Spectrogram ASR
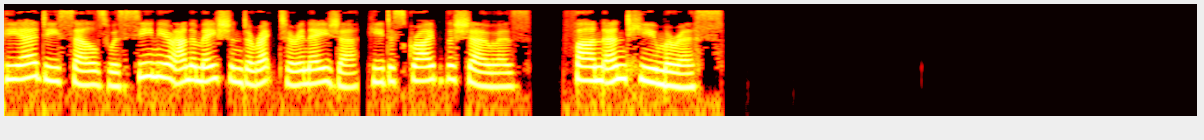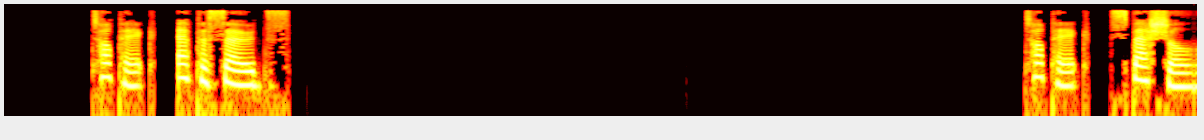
Pierre DeCelles was senior animation director in Asia, he described the show as fun and humorous. Topic: Episodes. Topic: Special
